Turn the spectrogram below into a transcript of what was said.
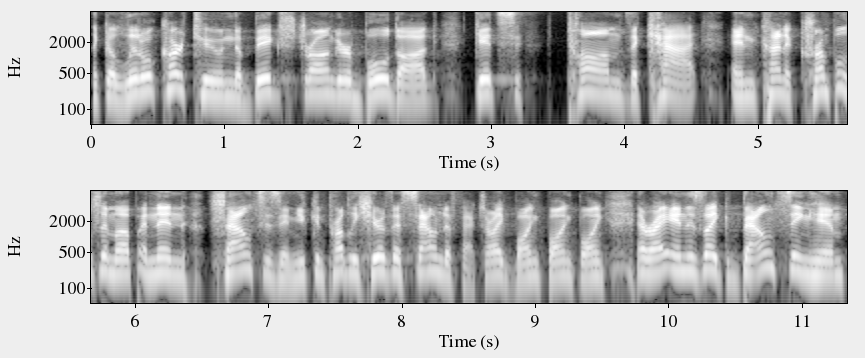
Like a little cartoon, the big, stronger bulldog gets Tom the cat and kind of crumples him up and then bounces him. You can probably hear the sound effects, right? Boing, boing, boing, all right? and is like bouncing him.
